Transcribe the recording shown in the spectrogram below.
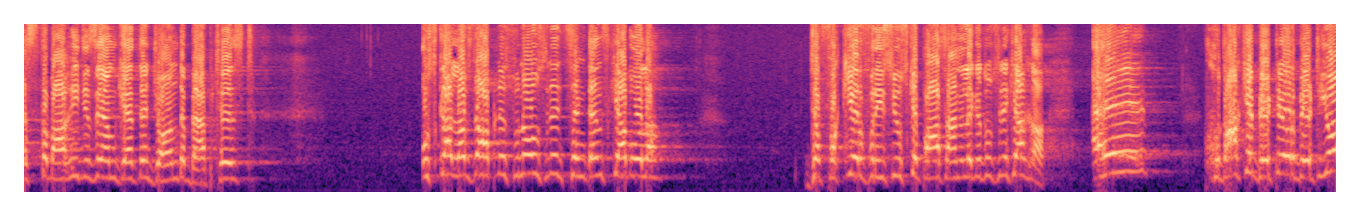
استباغی جسے ہم کہتے ہیں جان دا بیپٹسٹ اس کا لفظ آپ نے سنا، اس نے سینٹنس کیا بولا؟ جب فقی اور فریسی اس کے پاس آنے لگے تو اس نے کیا کہا؟ اے خدا کے بیٹے اور بیٹیوں،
